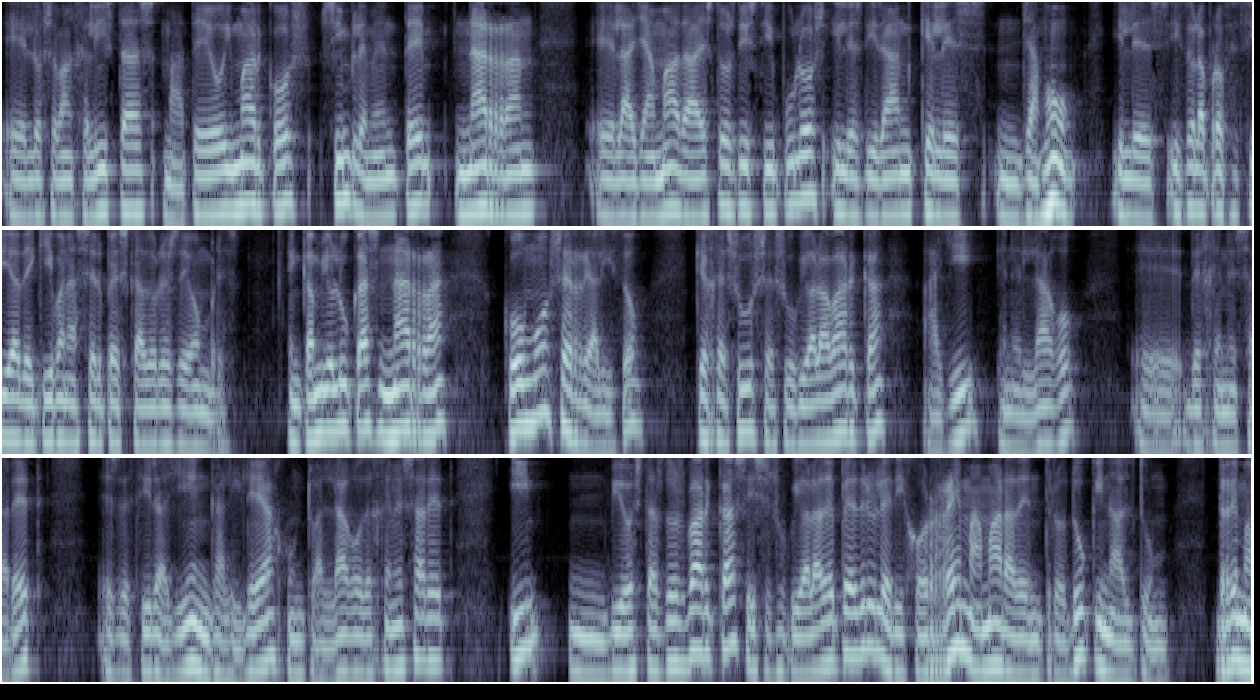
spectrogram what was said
Eh, los evangelistas Mateo y Marcos simplemente narran eh, la llamada a estos discípulos y les dirán que les llamó y les hizo la profecía de que iban a ser pescadores de hombres. En cambio, Lucas narra cómo se realizó, que Jesús se subió a la barca allí en el lago eh, de Genesaret, es decir, allí en Galilea, junto al lago de Genesaret, y mm, vio estas dos barcas y se subió a la de Pedro y le dijo, rema mar adentro, duc in altum, rema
